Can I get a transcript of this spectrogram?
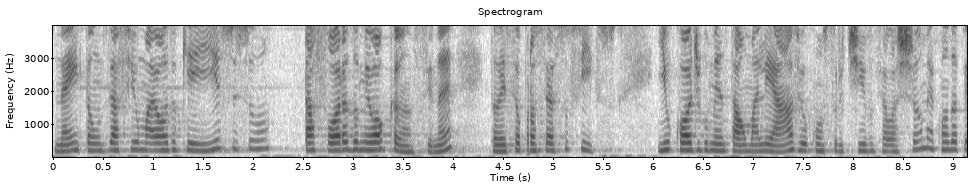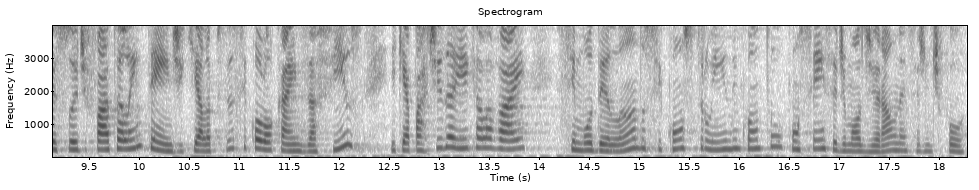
Né? Então, um desafio maior do que isso, isso está fora do meu alcance. Né? Então, esse é o processo fixo. E o código mental maleável, construtivo, que ela chama, é quando a pessoa, de fato, ela entende que ela precisa se colocar em desafios e que, a partir daí, que ela vai se modelando, se construindo enquanto consciência, de modo geral, né, se a gente for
